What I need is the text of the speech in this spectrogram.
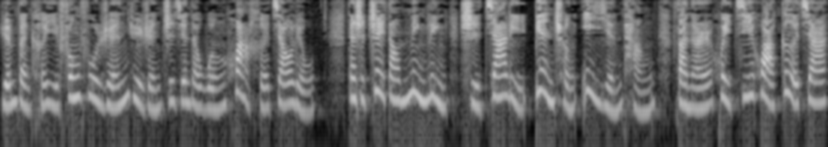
原本可以丰富人与人之间的文化和交流，但是这道命令使家里变成一言堂，反而会激化各家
